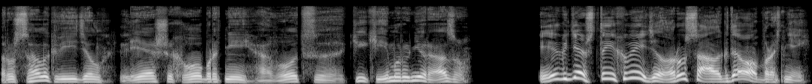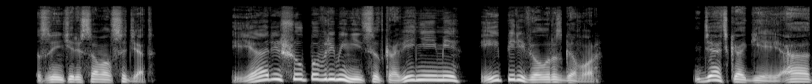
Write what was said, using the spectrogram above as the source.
«Русалок видел, леших, оборотней, а вот э, кикимору ни разу». «И где ж ты их видел, русалок да оборотней?» — заинтересовался дед. Я решил повременить с откровениями и перевел разговор. «Дядька Гей, а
